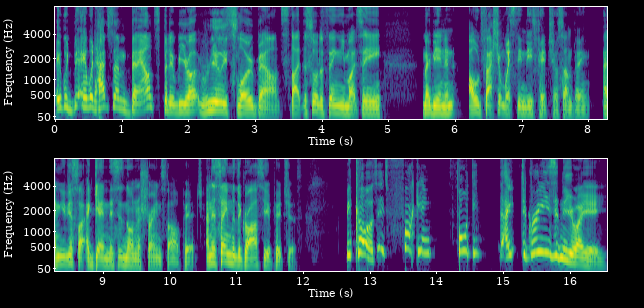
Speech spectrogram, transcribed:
it would it would have some bounce, but it would be a really slow bounce, like the sort of thing you might see maybe in an old fashioned West Indies pitch or something. And you're just like, again, this is not an Australian style pitch. And the same with the grassier pitches because it's fucking 48 degrees in the UAE,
